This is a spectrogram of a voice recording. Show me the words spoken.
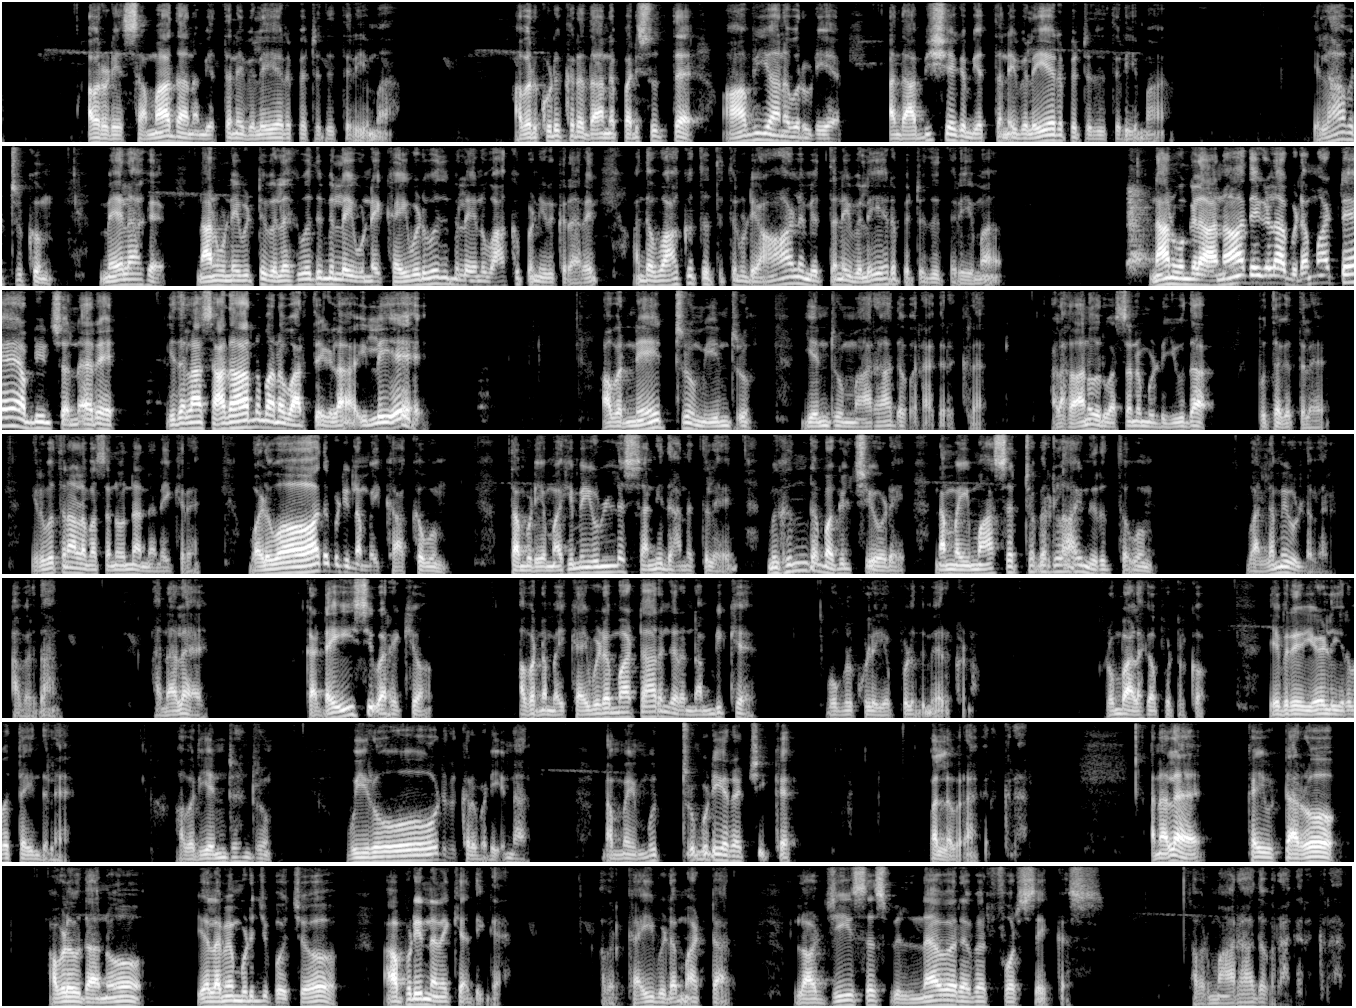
அவருடைய சமாதானம் எத்தனை விலையேற பெற்றது தெரியுமா? அவர் கொடுக்கிறதான பரிசுத்த ஆவியானவருடைய அந்த அபிஷேகம் எத்தனை விலையேற பெற்றது தெரியுமா? எல்லாவற்றுக்கும் மேலாக நான் உன்னை விட்டு விலகுவதும் இல்லை உன்னை கைவிடுவதும் இல்லை என்று வாக்கு பண்ணியிருக்கிறாரே. அந்த வாக்கு தத்துவத்தினுடைய ஆழம் எத்தனை விலையேற பெற்றது தெரியுமா? நான் உங்களை அனாதைகளா விடமாட்டேன் அப்படின்னு சொன்னாரே. இதெல்லாம் சாதாரணமான வார்த்தைகளா? இல்லையே. அவர் நேற்றும் இன்றும் என்றும் மாறாதவராக இருக்கிறார். அழகான ஒரு வசனம் உண்டு யூதா புத்தகத்துல. இருபத்தி நாலாம் வசனம்னு நான் நினைக்கிறேன். வலுவாதபடி நம்மை காக்கவும். தம்முடைய மகிமையுள்ள சன்னிதானத்தில் மிகுந்த மகிழ்ச்சியோட நம்மை மாசற்றவர்களாய் நிறுத்தவும் வல்லமை உள்ளவர் அவர்தான். அதனால் கடைசி வரைக்கும் அவர் நம்மை கைவிட மாட்டாருங்கிற நம்பிக்கை உங்களுக்குள்ளே எப்பொழுதுமே இருக்கணும். ரொம்ப அழகா போட்டிருக்கோம். எபிரேர் ஏழு இருபத்தைந்தில் அவர் என்றென்றும் உயிரோடு இருக்கிறபடியினால் நம்மை முற்றுமுடிய ரட்சிக்க வல்லவராக இருக்கிறார். அதனால கைவிட்டாரோ அவ்வளவுதானோ எல்லாமே முடிஞ்சு போச்சோ அப்படின்னு நினைக்காதீங்க. அவர் கைவிட மாட்டார். Lord Jesus will never ever forsake us அவர் மாறாதவராக இருக்கிறார்.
